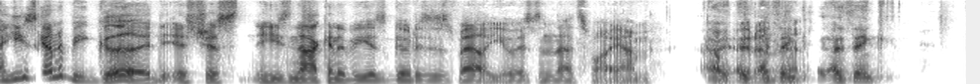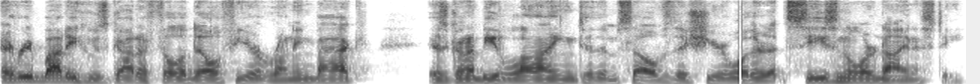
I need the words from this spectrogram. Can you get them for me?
he's going to be good. It's just he's not going to be as good as his value is, and that's why I'm. I'm I, I think that. I think everybody who's got a Philadelphia running back is going to be lying to themselves this year, whether that's seasonal or dynasty.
